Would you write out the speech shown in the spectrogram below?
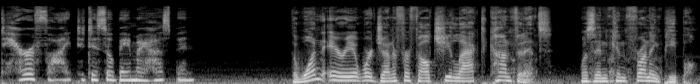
terrified to disobey my husband. The one area where Jennifer felt she lacked confidence was in confronting people,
